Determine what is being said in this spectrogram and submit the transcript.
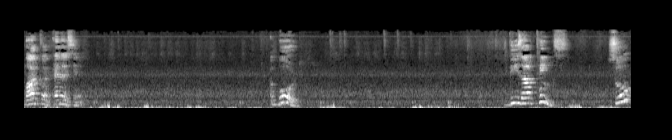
Marker, as I said. A board. These are things. So,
